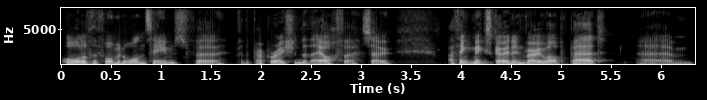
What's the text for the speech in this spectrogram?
all of the Formula One teams for for the preparation that they offer. So I think Mick's going in very well prepared. Um,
